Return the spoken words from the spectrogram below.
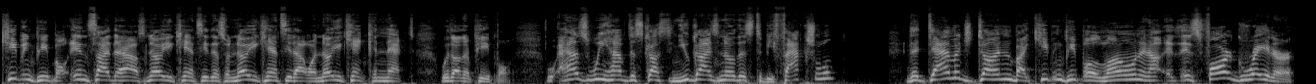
keeping people inside their house. No you can't see this one. No you can't see that one. No you can't connect with other people. As we have discussed and you guys know this to be factual the damage done by keeping people alone and uh, is far greater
